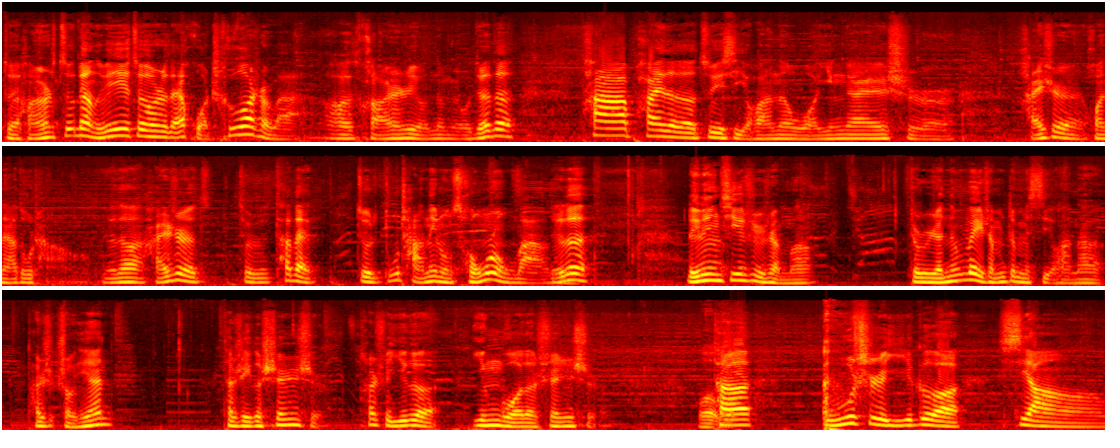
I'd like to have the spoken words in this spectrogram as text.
对，好像是最量子危机最后是在火车是吧？啊，好像是有那么，我觉得他拍的最喜欢的我应该是还是皇家赌场，我觉得还是就是他在就是赌场那种从容吧。我觉得零零七是什么？就是人家为什么这么喜欢他？他是首先他是一个绅士，他是一个英国的绅士，我他不是一个像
